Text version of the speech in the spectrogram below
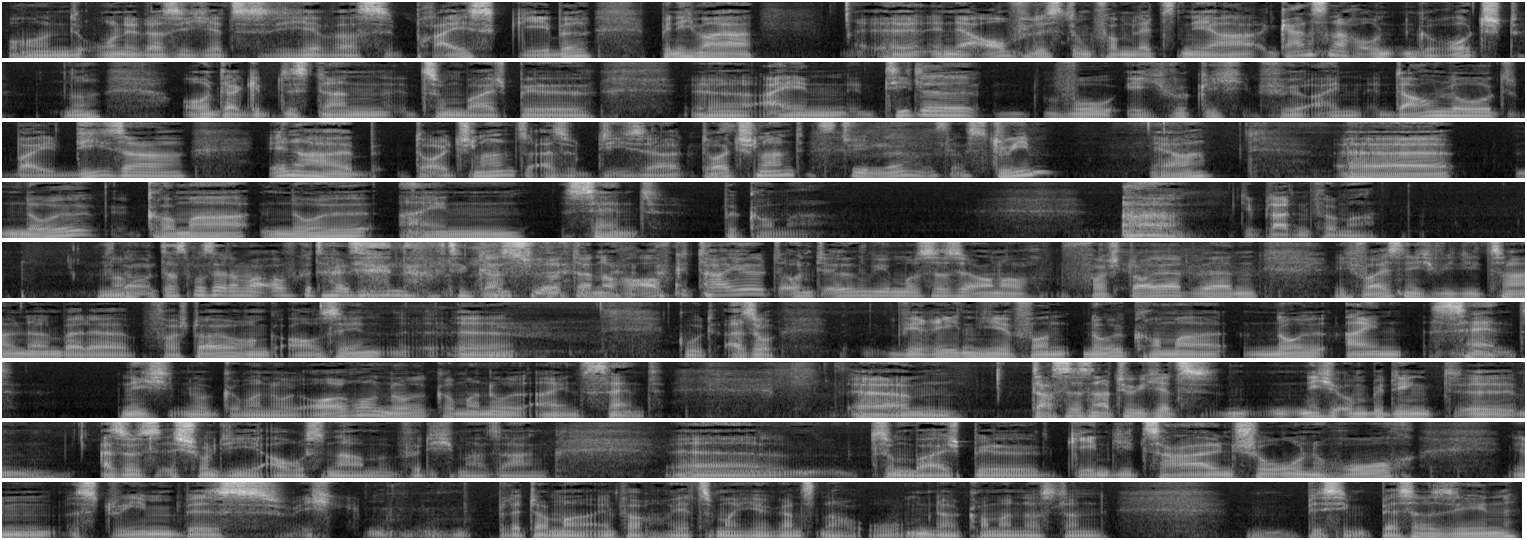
und ohne dass ich jetzt hier was preisgebe, bin ich mal in der Auflistung vom letzten Jahr ganz nach unten gerutscht. Ne? Und da gibt es dann zum Beispiel äh, einen Titel, wo ich wirklich für einen Download bei dieser innerhalb Deutschlands, also dieser Deutschland Stream, ne? Stream, ja, äh, 0,01 Cent bekomme. Die Plattenfirma. Ne? Genau, und das muss ja nochmal aufgeteilt werden auf den Das wird dann noch aufgeteilt und irgendwie muss das ja auch noch versteuert werden. Ich weiß nicht, wie die Zahlen dann bei der Versteuerung aussehen. Äh, gut, also wir reden hier von 0,01 Cent. Nicht 0,0 Euro, 0,01 Cent. Ähm, das ist natürlich jetzt nicht unbedingt, äh, also es ist schon die Ausnahme, würde ich mal sagen. Äh, zum Beispiel gehen die Zahlen schon hoch im Stream bis, ich blätter mal einfach jetzt mal hier ganz nach oben, da kann man das dann ein bisschen besser sehen.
